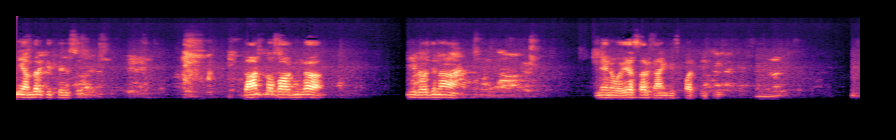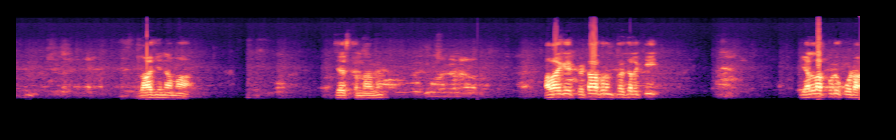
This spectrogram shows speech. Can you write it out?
మీ అందరికీ తెలుసు. దాంట్లో భాగంగా ఈ రోజున నేను వైఎస్ఆర్ కాంగ్రెస్ పార్టీకి రాజీనామా చేస్తున్నాను. అలాగే పిఠాపురం ప్రజలకి ఎల్లప్పుడూ కూడా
